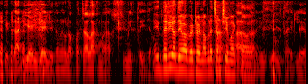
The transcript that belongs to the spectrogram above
એ ગાડી આવી જાય એટલે તમે ઓલા પચાસ લાખમાં સીમિત થઈ જાઓ. એ દરિયો દેવા બેઠો ને આપણે ચમચી માગતા હોય. એવું થાય એટલે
